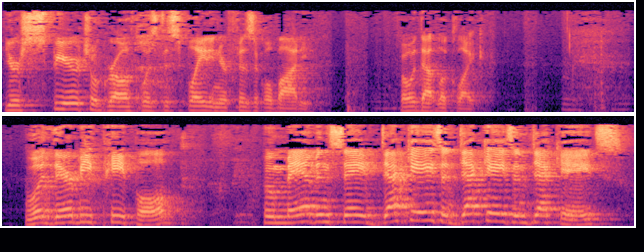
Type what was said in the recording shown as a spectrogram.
your spiritual growth was displayed in your physical body? What would that look like? Would there be people who may have been saved decades and decades and decades,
